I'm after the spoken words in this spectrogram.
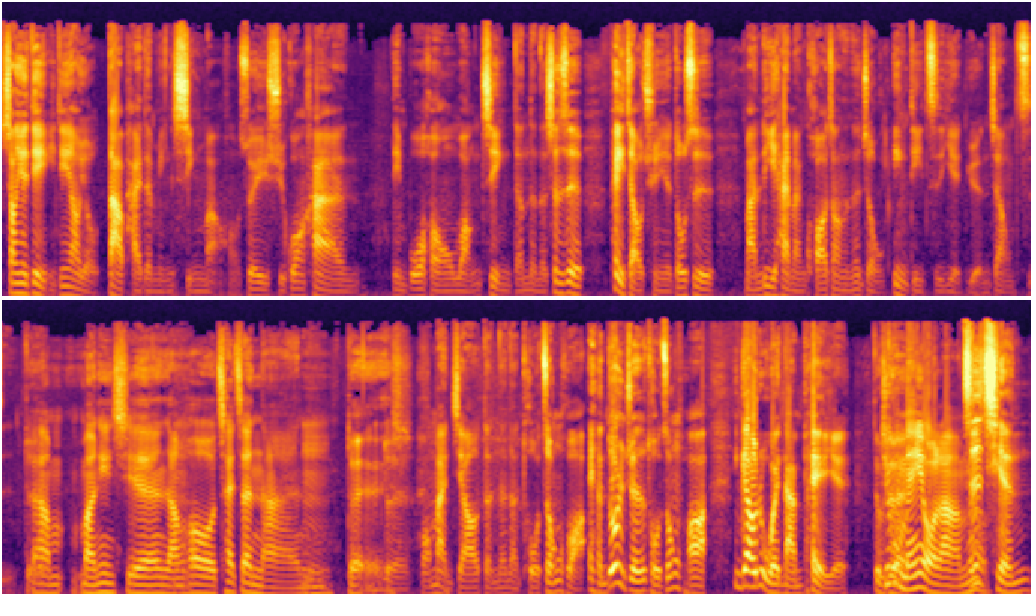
商业电影一定要有大牌的明星嘛，所以许光汉。林柏宏、王静等等的，甚至配角群也都是蛮厉害、蛮夸张的那种硬底子演员，这样子。对啊，马念先，然后蔡振南，对对，黄满娇等等等，妥中华。哎，很多人觉得妥中华应该要入围男配耶。结果没有啦，之前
